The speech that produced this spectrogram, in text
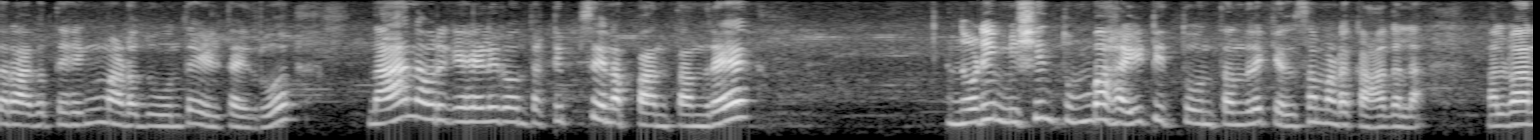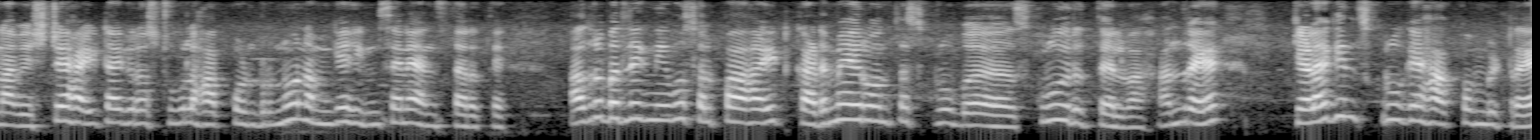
ಥರ ಆಗುತ್ತೆ, ಹೆಂಗೆ ಮಾಡೋದು ಅಂತ ಹೇಳ್ತಾಯಿದ್ರು ನಾನು ಅವರಿಗೆ ಹೇಳಿರೋಂಥ ಟಿಪ್ಸ್ ಏನಪ್ಪ ಅಂತಂದರೆ, ನೋಡಿ ಮಿಷಿನ್ ತುಂಬ ಹೈಟ್ ಇತ್ತು ಅಂತಂದರೆ ಕೆಲಸ ಮಾಡೋಕ್ಕಾಗಲ್ಲ ಅಲ್ವಾ? ನಾವು ಎಷ್ಟೇ ಹೈಟ್ ಆಗಿರೋ ಸ್ಟೂಲ್ ಹಾಕ್ಕೊಂಡ್ರೂ ನಮಗೆ ಹಿಂಸೆನೇ ಅನಿಸ್ತಾ ಇರುತ್ತೆ. ಅದ್ರ ಬದಲಿಗೆ ನೀವು ಸ್ವಲ್ಪ ಹೈಟ್ ಕಡಿಮೆ ಇರುವಂಥ ಸ್ಕ್ರೂ ಬ ಸ್ಕ್ರೂ ಇರುತ್ತೆ ಅಲ್ವಾ? ಅಂದರೆ ಕೆಳಗಿನ ಸ್ಕ್ರೂಗೆ ಹಾಕ್ಕೊಂಡ್ಬಿಟ್ರೆ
